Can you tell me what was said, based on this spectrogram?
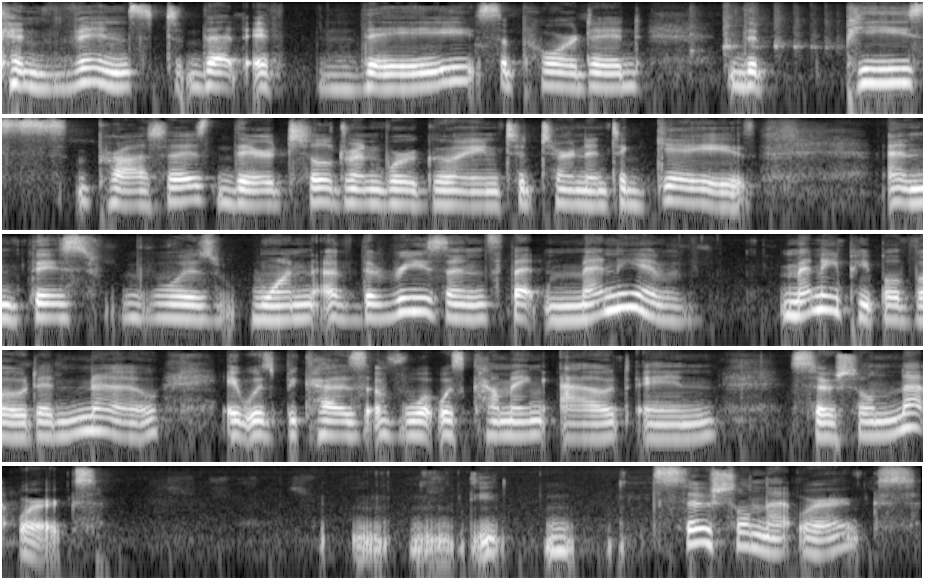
convinced that if they supported the peace process, their children were going to turn into gays. And this was one of the reasons that many of many people voted no. It was because of what was coming out in social networks. Social networks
